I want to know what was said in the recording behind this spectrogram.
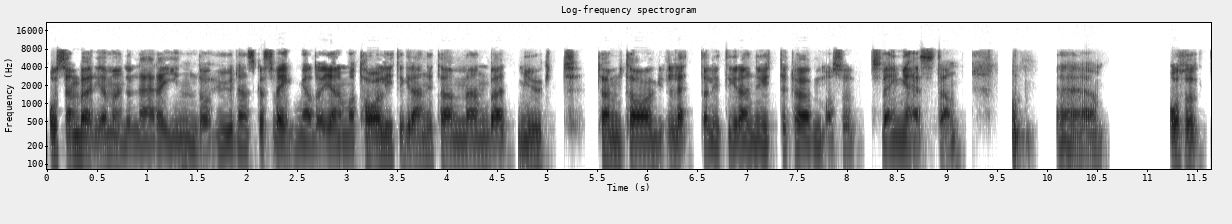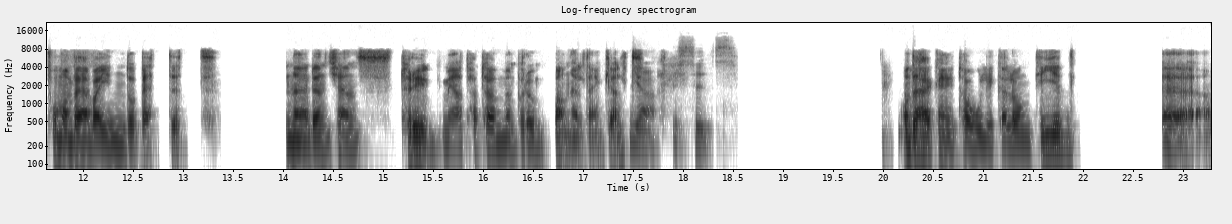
Och sen börjar man då lära in då hur den ska svänga då genom att ta lite grann i tömmen, bara ett mjukt tömtag, lätta lite grann i yttertöm och så svänger hästen. Eh, och så får man väva in då bettet när den känns trygg med att ha tömmen på rumpan helt enkelt. Ja, precis. Och det här kan ju ta olika lång tid. Eh,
